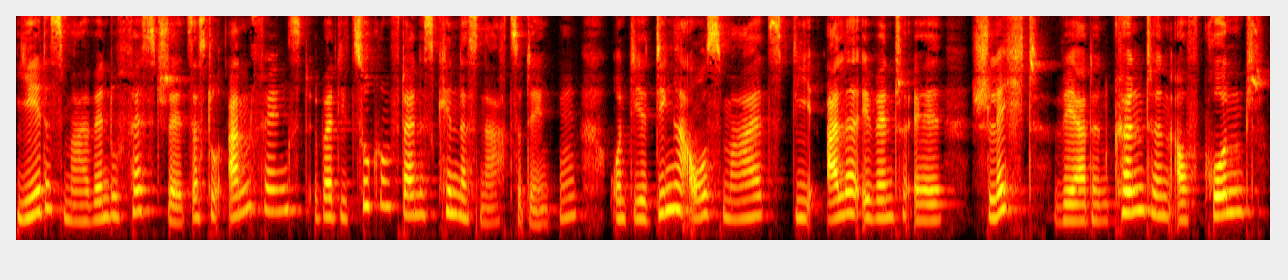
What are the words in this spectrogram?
jedes Mal, wenn du feststellst, dass du anfängst, über die Zukunft deines Kindes nachzudenken und dir Dinge ausmalst, die alle eventuell schlecht werden könnten aufgrund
